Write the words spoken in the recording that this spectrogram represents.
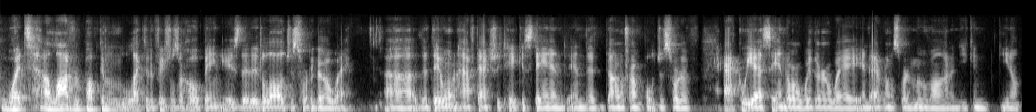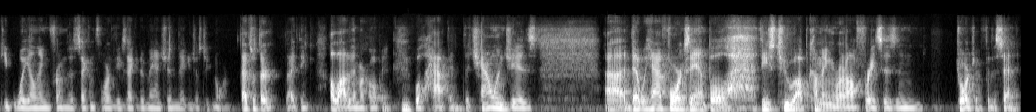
what a lot of Republican elected officials are hoping is that it'll all just sort of go away. Uh, that they won't have to actually take a stand and that Donald Trump will just sort of acquiesce and or wither away and everyone will sort of move on and he can, you know, keep wailing from the second floor of the executive mansion. They can just ignore him. That's what they're, I think a lot of them are hoping hmm. will happen. The challenge is uh, that we have, for example, these two upcoming runoff races in Georgia for the Senate,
